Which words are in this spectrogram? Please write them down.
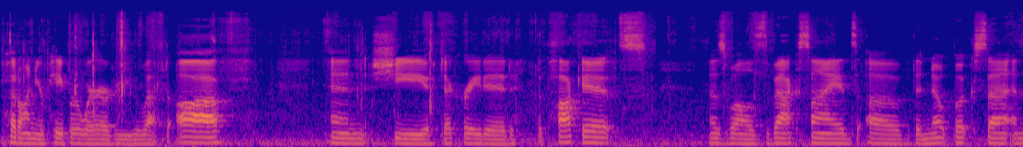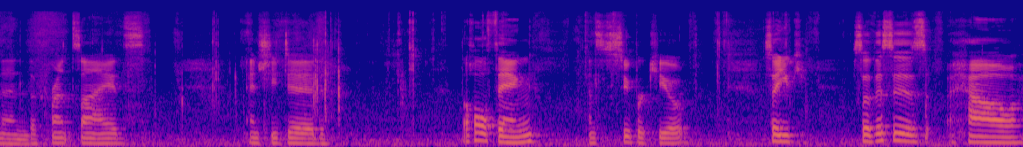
put on your paper wherever you left off. And she decorated the pockets as well as the back sides of the notebook set and then the front sides. And she did the whole thing. It's super cute. So you, so this is how,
